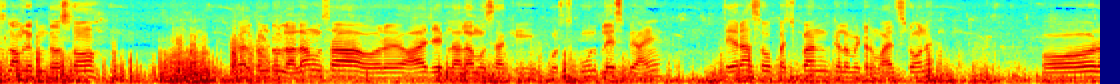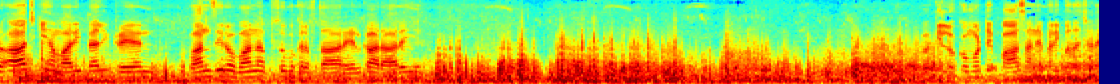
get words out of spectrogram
अस्सलाम वालेकुम दोस्तों। वेलकम टू लाला मूसा और आज एक लाला मूसा की पुरसकून प्लेस पे आए तेरह सौ पचपन किलोमीटर माइलस्टोन है। और आज की हमारी पहली ट्रेन 101 अब सुबह रफ्तार रेल कार आ रही है। बाकी लोकोमोटिव पास आने पर ही पता चलेगा।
